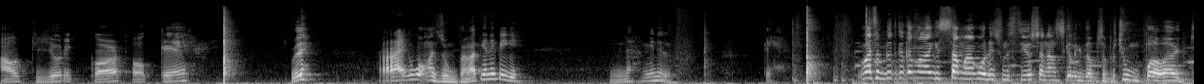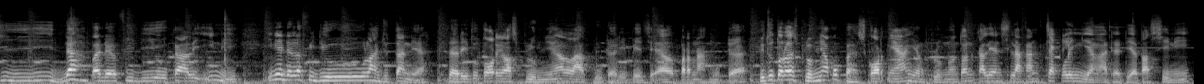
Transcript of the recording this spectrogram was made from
audio record oke. Boleh Rai kok ngezoom banget ini pigi nah ini loh oke. Mas Abdul ketemu lagi sama aku di Sulistio Senang sekali kita bisa berjumpa lagi. Nah pada video kali ini Ini adalah video lanjutan ya Dari tutorial sebelumnya lagu dari BCL Pernah Muda. Di tutorial sebelumnya aku bahas chordnya. Yang belum nonton kalian silahkan cek link yang ada di atas sini.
